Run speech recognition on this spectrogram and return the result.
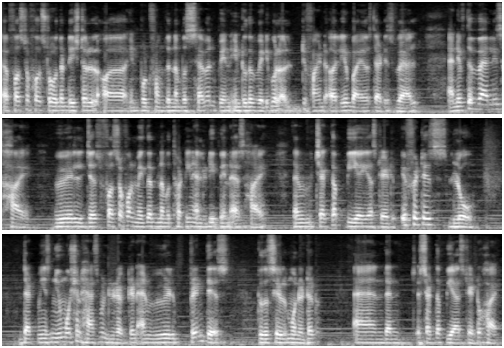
uh, first of all store the digital uh, input from the number 7 pin into the variable uh, defined earlier by us that is val. And if the val is high we will just first of all make the number 13 LED pin as high. Then we check the PIR state. If it is low that means new motion has been detected and we will print this to the serial monitor and then set the PIR state to high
